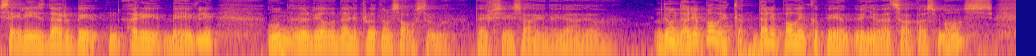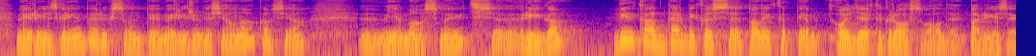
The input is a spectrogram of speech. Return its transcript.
sērijas darbi, arī bēgļi un liela daļa, protams, austrumu Persijas aina. Jā, jā. Nu, daļa palika. Daļa palika pie viņa vecākās māsas, Mērijas Grīnbergas, un pie Mērijas jaunākās, jā, viņa māsas meitas Rīgā. Bija kādi darbi, kas eh, palika pie Oļģerta Grosvaldē, Parīzē.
